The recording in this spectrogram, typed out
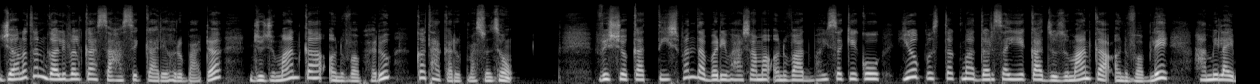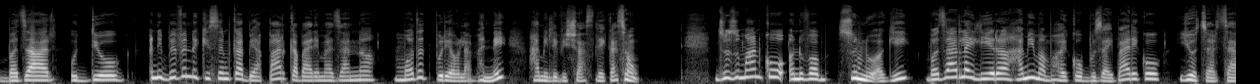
जनथन गलिवलका साहसिक कार्यहरूबाट जुजुमानका अनुभवहरू कथाका रूपमा सुन्छौं। विश्वका तीसभन्दा बढी भाषामा अनुवाद भइसकेको यो पुस्तकमा दर्शाइएका जुजुमानका अनुभवले हामीलाई बजार उद्योग अनि विभिन्न किसिमका व्यापारका बारेमा जान्न मद्दत पुर्याउला भन्ने हामीले विश्वास लिएका छौं। जुजुमानको अनुभव सुन्नु अघि बजारलाई लिएर हामीमा भएको बुझाइ यो चर्चा।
